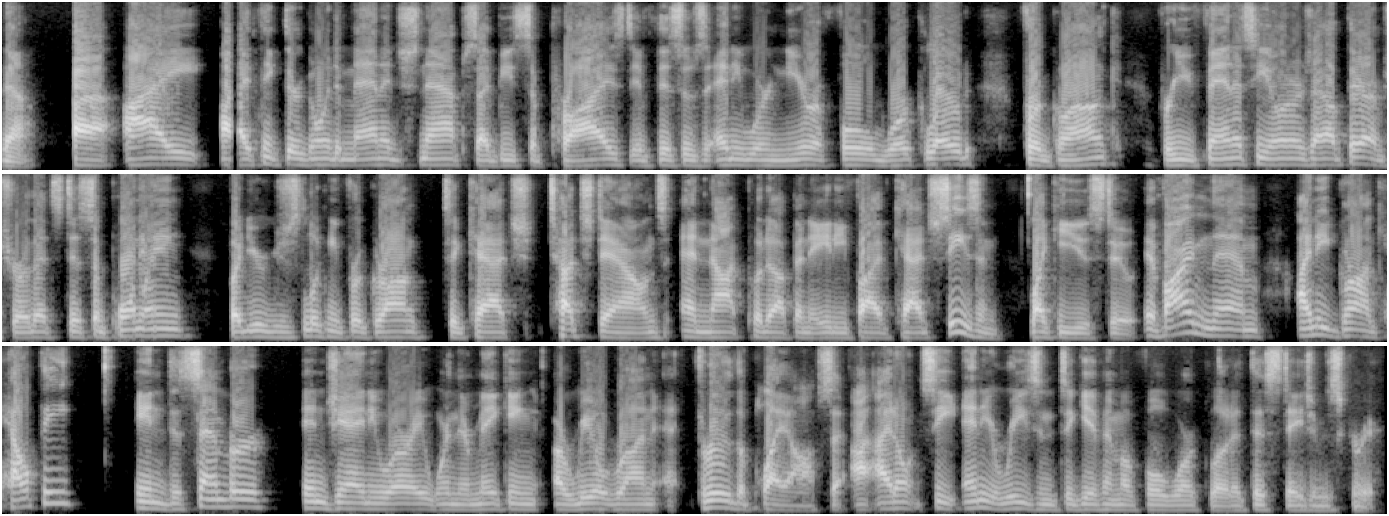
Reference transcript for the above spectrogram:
No. Uh, I I think they're going to manage snaps. I'd be surprised if this was anywhere near a full workload for Gronk. For you fantasy owners out there, I'm sure that's disappointing but you're just looking for Gronk to catch touchdowns and not put up an 85 catch season like he used to. If I'm them, I need Gronk healthy in December, in January, when they're making a real run through the playoffs. I, I don't see any reason to give him a full workload at this stage of his career.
